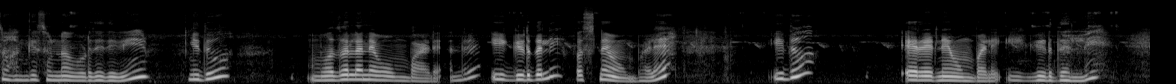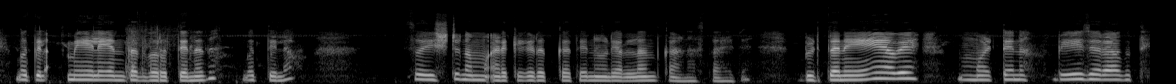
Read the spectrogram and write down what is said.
ಸೊ ಹಾಗೆ ಸುಣ್ಣ ಹೊಡೆದಿದ್ದೀವಿ. ಇದು ಮೊದಲನೇ ಒಂಬಾಳೆ ಅಂದರೆ ಈ ಗಿಡದಲ್ಲಿ ಫಸ್ಟ್ನೇ ಒಂಬಾಳೆ ಇದು ಎರಡನೇ ಒಂಬಾಳೆ ಈ ಗಿಡದಲ್ಲಿ ಗೊತ್ತಿಲ್ಲ ಮೇಲೆ ಎಂಥದ್ದು ಬರುತ್ತೆ ಅನ್ನೋದು ಗೊತ್ತಿಲ್ಲ. ಸೊ ಇಷ್ಟು ನಮ್ಮ ಅಡಕೆ ಗಿಡದ ಕತೆ ನೋಡಿ ಅಲ್ಲಂತ ಕಾಣಿಸ್ತಾ ಇದೆ. ಬಿಡ್ತಾನೇ ಅವೇ, ಮೊಟ್ಟೆನ ಬೇಜಾರಾಗುತ್ತೆ.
